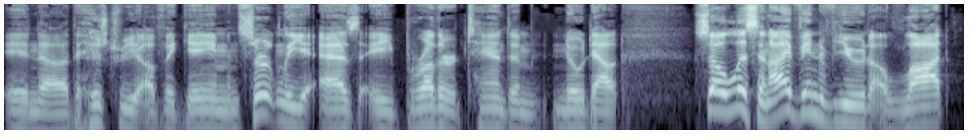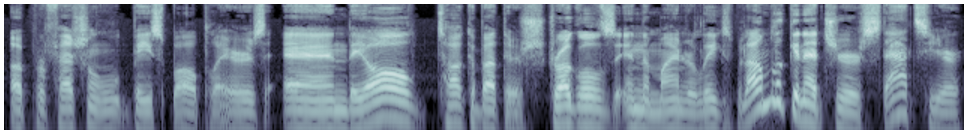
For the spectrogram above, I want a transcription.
in uh, the history of the game, and certainly as a brother tandem, no doubt. So, listen, I've interviewed a lot of professional baseball players, and they all talk about their struggles in the minor leagues. But I'm looking at your stats here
